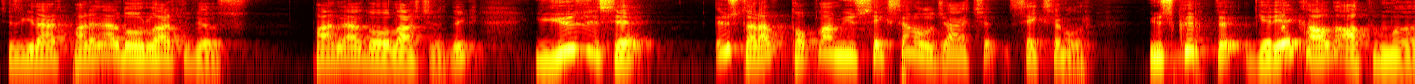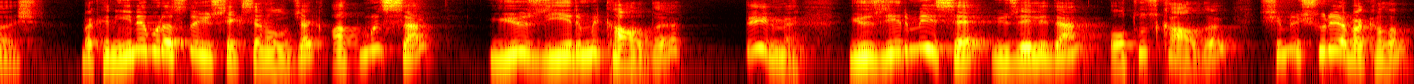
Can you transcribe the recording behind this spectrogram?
Çizgiler paralel doğrular çiziyoruz. Paralel doğrular çizdik. 100 ise üst taraf toplam 180 olacağı için 80 olur. 140'tı. Geriye kaldı 60. Bakın yine burası da 180 olacak. 60 ise 120 kaldı. Değil mi? 120 ise 150'den 30 kaldı. Şimdi şuraya bakalım.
